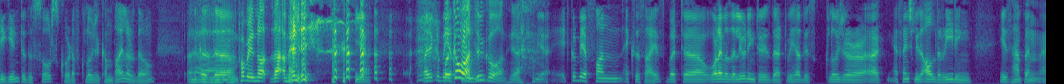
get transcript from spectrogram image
dig into the source code of Clojure compiler though. Because the- Uh, probably not that many. yeah, but it could be. but go fun, on, do go on. Yeah, Yeah, it could be a fun exercise. But uh, what I was alluding to is that we have this Clojure. Uh, essentially, all the reading is happen uh,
